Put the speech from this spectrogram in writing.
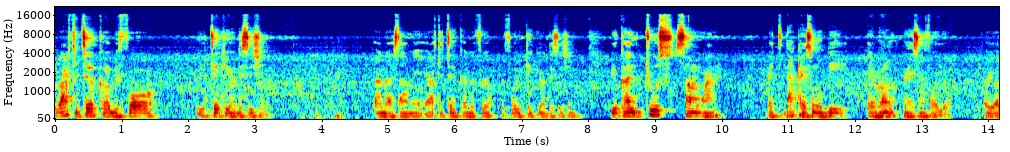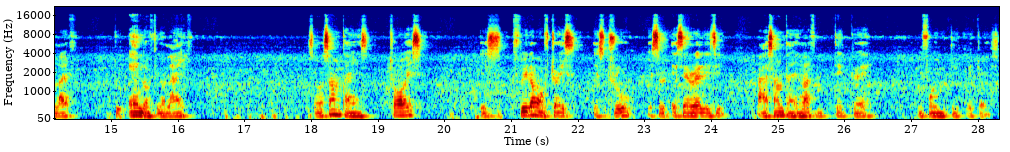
you have to take care before you take your decision. You understand me? You have to take care before before you take your decision. You can choose someone but that person will be a wrong person for you for your life to end of your life. So sometimes choice is freedom of choice is true it's a, it's a reality but sometimes you have to take care before you take a choice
